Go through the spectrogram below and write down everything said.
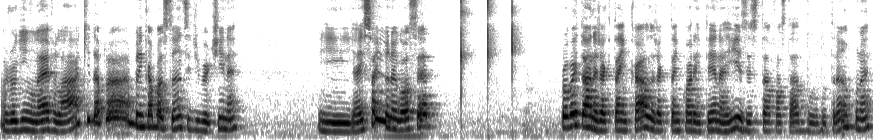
é um joguinho leve lá que dá pra brincar bastante, se divertir, né? E aí, o negócio é aproveitar, né? Já que tá em casa, já que tá em quarentena aí, às vezes tá afastado do, do trampo, né?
